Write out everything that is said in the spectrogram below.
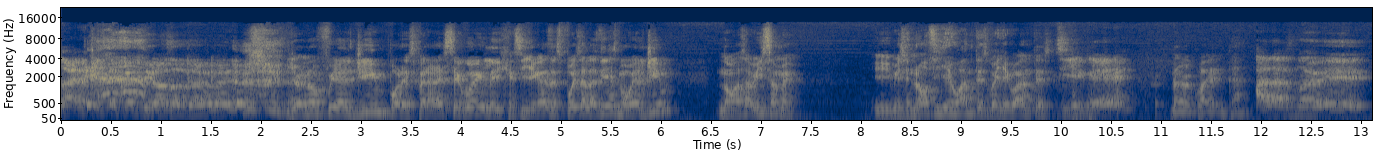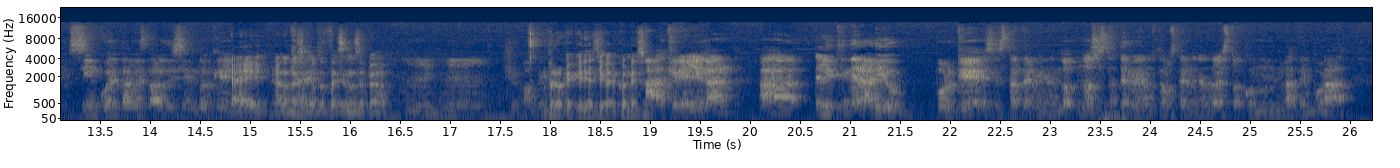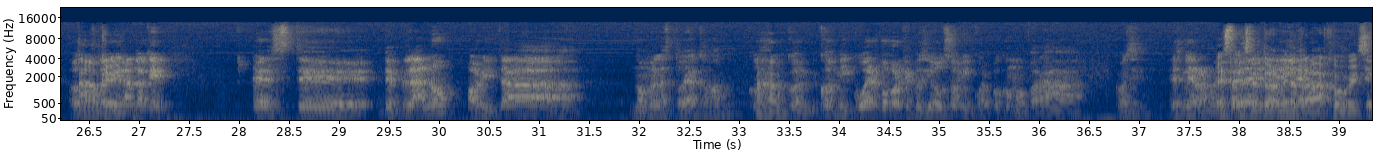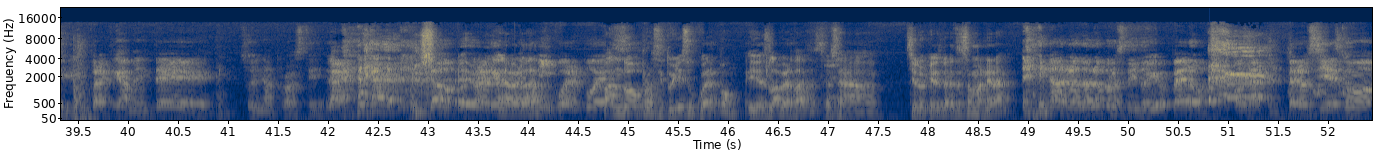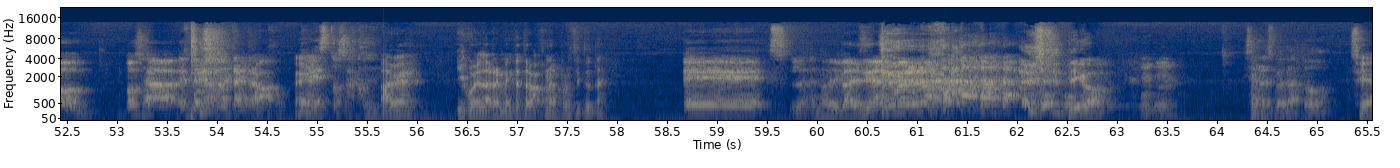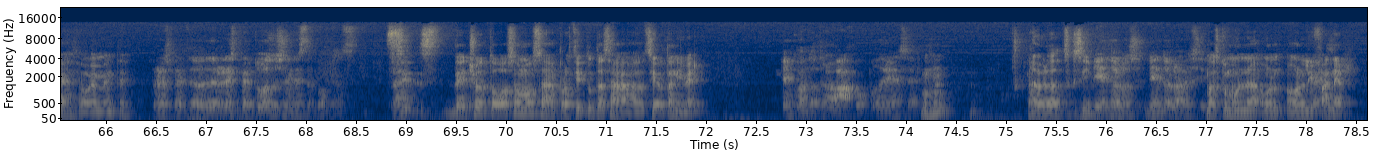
mentiroso, 9.20. Yo no fui al gym por esperar a ese güey. Le dije, si llegas después de las 10 me voy al gym, nomás avísame. Y me dice, no, si llego antes, güey, llego antes. Si llegué, 9.40. a las 9.50 me estabas diciendo que... Ey, a las 9.50 está diciendo ese pedo. Ujú, chupapi. ¿Pero qué querías llegar con eso? Ah, quería llegar a el itinerario. Porque se está terminando, no se está terminando, estamos terminando esto con la temporada. O sea, Ah, estoy llegando a que, este, de plano, ahorita no me la estoy acabando con, con, con mi cuerpo, porque pues yo uso mi cuerpo como para, ¿cómo se dice? Es mi herramienta. Esta es tu herramienta de trabajo, güey. Sí, prácticamente soy una prosti. no, pues, Eh, prácticamente la verdad, mi cuerpo es... Pando prostituye su cuerpo. Y es la verdad. O sea, si lo quieres ver de esa manera. No, no, no lo prostituyo, pero, o sea, pero sí es como, o sea, es mi herramienta de trabajo. Eh. Esto saco de... A ver, ¿y cuál es la herramienta de trabajo de una prostituta? Eh, no iba a decir algo, pero no. Digo, Mm, mm. Se respeta todo. Sí, es, obviamente. Respetu- respetuosos en este podcast. Claro. Sí, de hecho, todos somos ah, prostitutas a cierto nivel. En cuanto a trabajo, podría ser. Ujú. La verdad es que sí. Viéndolos, viéndolo a ver si. Más como una, un OnlyFaner.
